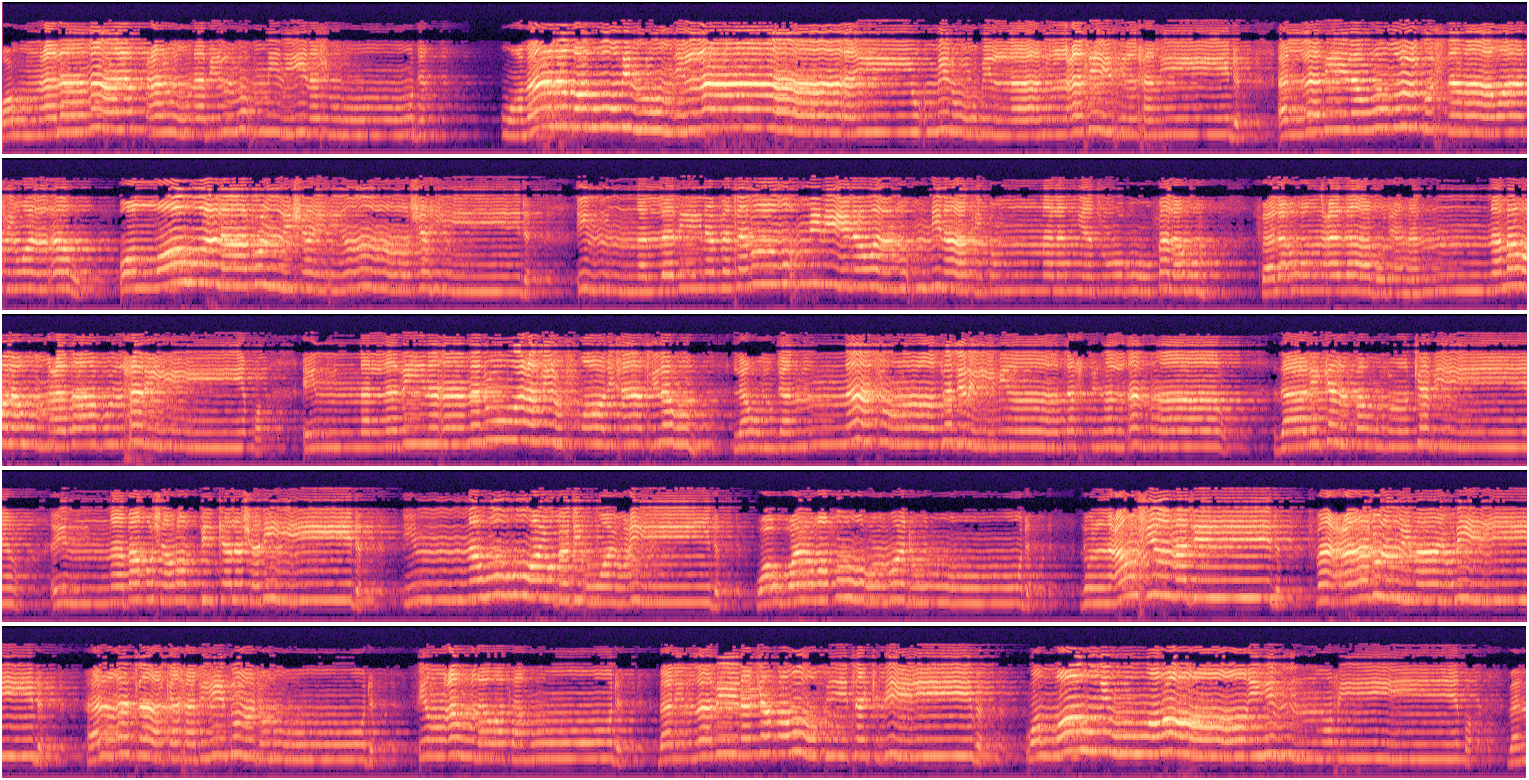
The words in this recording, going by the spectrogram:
وهم شهيد إن الذين فتنوا المؤمنين والمؤمنات ثم لم يتوبوا فلهم فلهم عذاب جهنم ولهم عذاب الحريق إن الذين الفوز الكبير. إن بطش ربك لشديد. فرعون وثمود بل الذين كفروا في تكذيب والله من ورائهم محيط. بل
